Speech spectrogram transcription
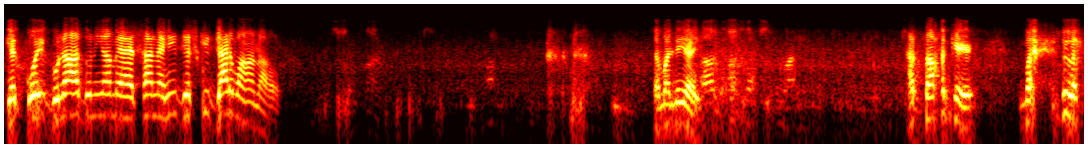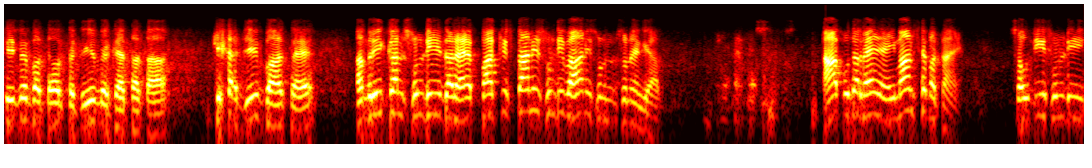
کہ کوئی گناہ دنیا میں ایسا نہیں جس کی جڑ وہاں نہ ہو۔ سمجھ نہیں آئی۔ حتیٰ کہ میں لطیفے بطور تقریر میں کہتا تھا کہ عجیب بات ہے، امریکن سنڈی ادھر ہے، پاکستانی سنڈی وہاں نہیں سنیں گے آپ۔ آپ ادھر رہے ہیں، ایمان سے بتائیں۔ سعودی سنڈی،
